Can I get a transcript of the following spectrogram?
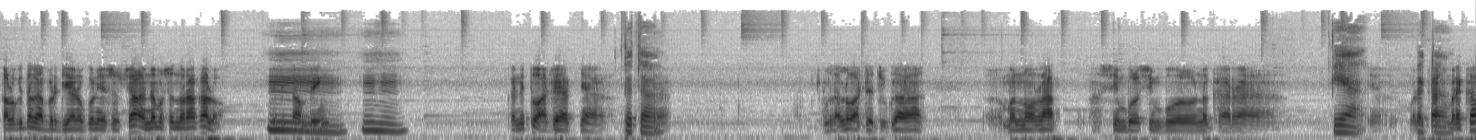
kalau kita nggak berdialognya sosial, Anda masuk neraka loh. Jadi Hmm, kambing, mhm. kan itu ayatnya. Betul. Ya. Lalu ada juga eh, menolak simbol-simbol negara. Iya. Ya, mereka Betul. mereka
